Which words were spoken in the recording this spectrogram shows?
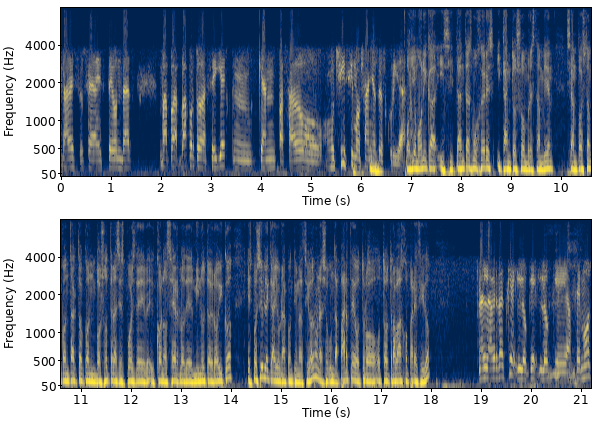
¿sabes? O sea, este Ondas va, pa- va por todas ellas mm, que han pasado muchísimos años de oscuridad. Oye, Mónica, y si tantas mujeres y tantos hombres también se han puesto en contacto con vosotras después de conocer lo del minuto heroico, ¿es posible que haya una continuación, una segunda parte, otro, otro trabajo parecido? La verdad es que lo que lo que hacemos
